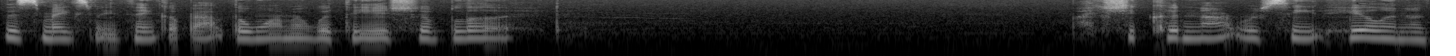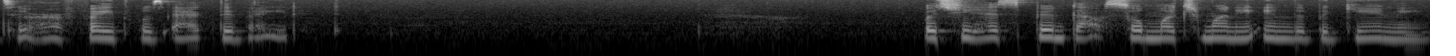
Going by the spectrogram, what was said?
This makes me think about the woman with the issue of blood. Like she could not receive healing until her faith was activated. But she had spent out so much money in the beginning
